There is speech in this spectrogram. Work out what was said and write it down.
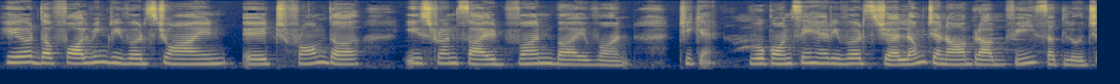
Here the following rivers join it from the eastern side one by one. ठीक है वो कौन से हैं? Rivers Jhelum Chenab Ravi Sutlej.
